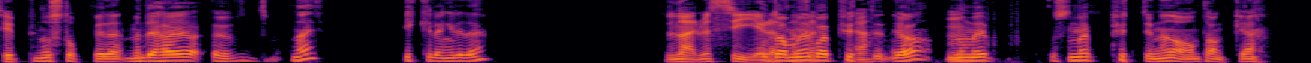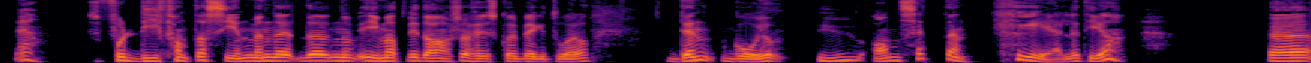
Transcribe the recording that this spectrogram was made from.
Typ. Nå stopper vi det. Men det har jeg øvd Nei, ikke lenger i det. Du nærmest sier Og det da må jeg bare putte inn Ja, ja Mm. må jeg, så må jeg putte inn en annen tanke. Ja. Fordi fantasien Men det, det, i og med at vi da har så høy score begge to, Harald, den går jo uansett, den. Hele tida. Eh,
